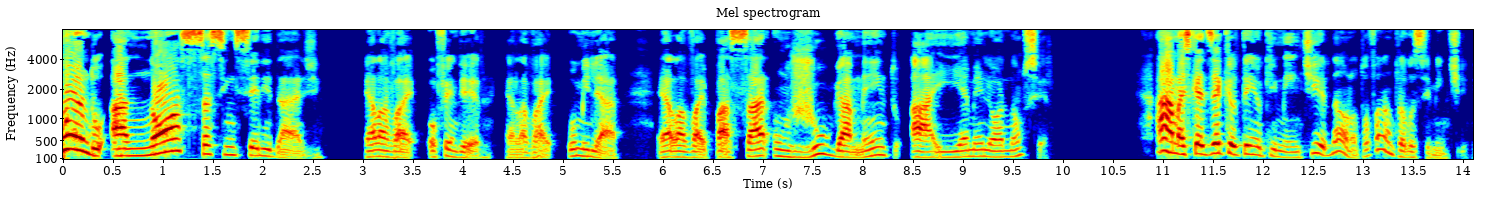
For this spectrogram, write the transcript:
Quando a nossa sinceridade ela vai ofender, ela vai humilhar, ela vai passar um julgamento, aí é melhor não ser. Ah, mas quer dizer que eu tenho que mentir? Não, não estou falando para você mentir.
